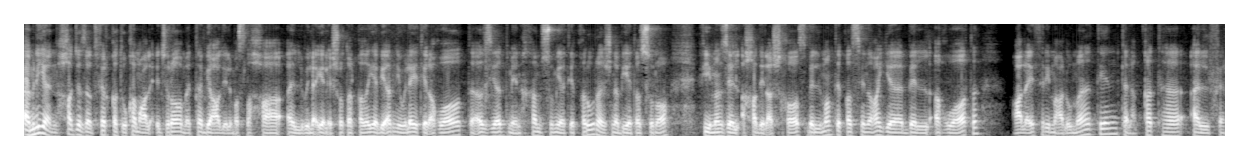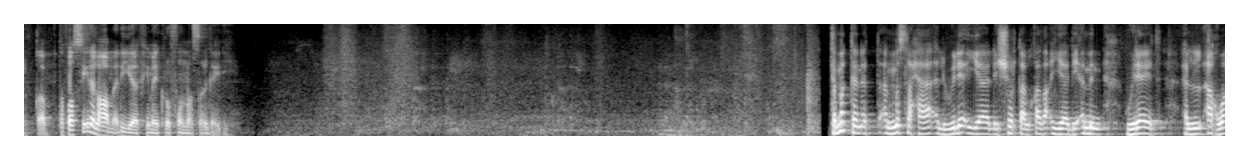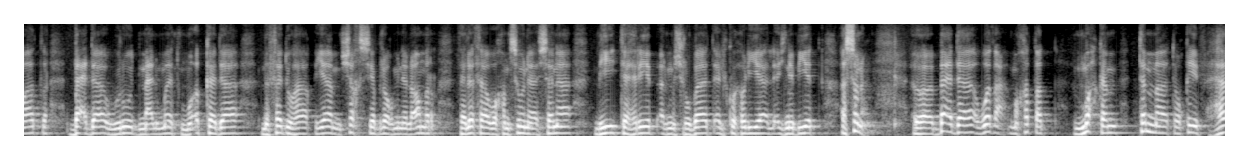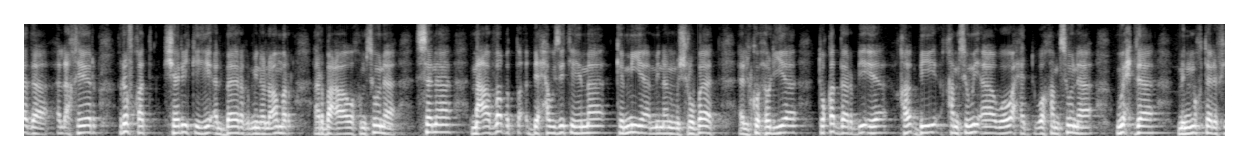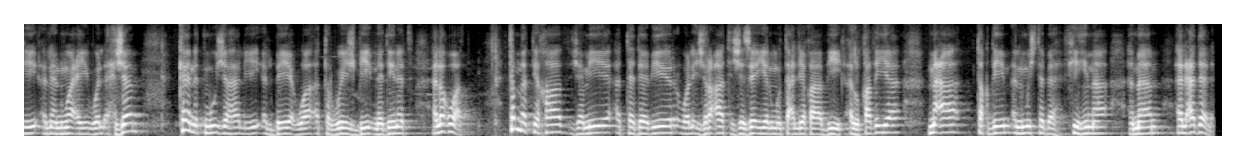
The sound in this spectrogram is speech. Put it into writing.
أمنيا حجزت فرقة قمع الإجرام التابعة للمصلحة الولائية للشرطة القضائية بأمن ولاية الأغواط أزيد من 500 قارورة أجنبية الصنع في منزل أحد الأشخاص بالمنطقة الصناعية بالأغواط على إثر معلومات تلقتها الفرقة. تفاصيل العملية في ميكروفون ناصر جيدي تمكنت المصلحة الولائية للشرطة القضائية بأمن ولاية الأغواط بعد ورود معلومات مؤكدة مفادها قيام شخص يبلغ من العمر 53 سنة بتهريب المشروبات الكحولية الأجنبية الصنع. بعد وضع مخطط محكم تم توقيف هذا الأخير رفقة شريكه البالغ من العمر 54 سنة مع ضبط بحوزتهما كمية من المشروبات الكحولية تقدر ب 551 وحدة من مختلف الأنواع والأحجام كانت موجهة للبيع والترويج بمدينة الأغواط تم اتخاذ جميع التدابير والإجراءات الجزائية المتعلقة بالقضية مع تقديم المشتبه فيهما أمام العدالة.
